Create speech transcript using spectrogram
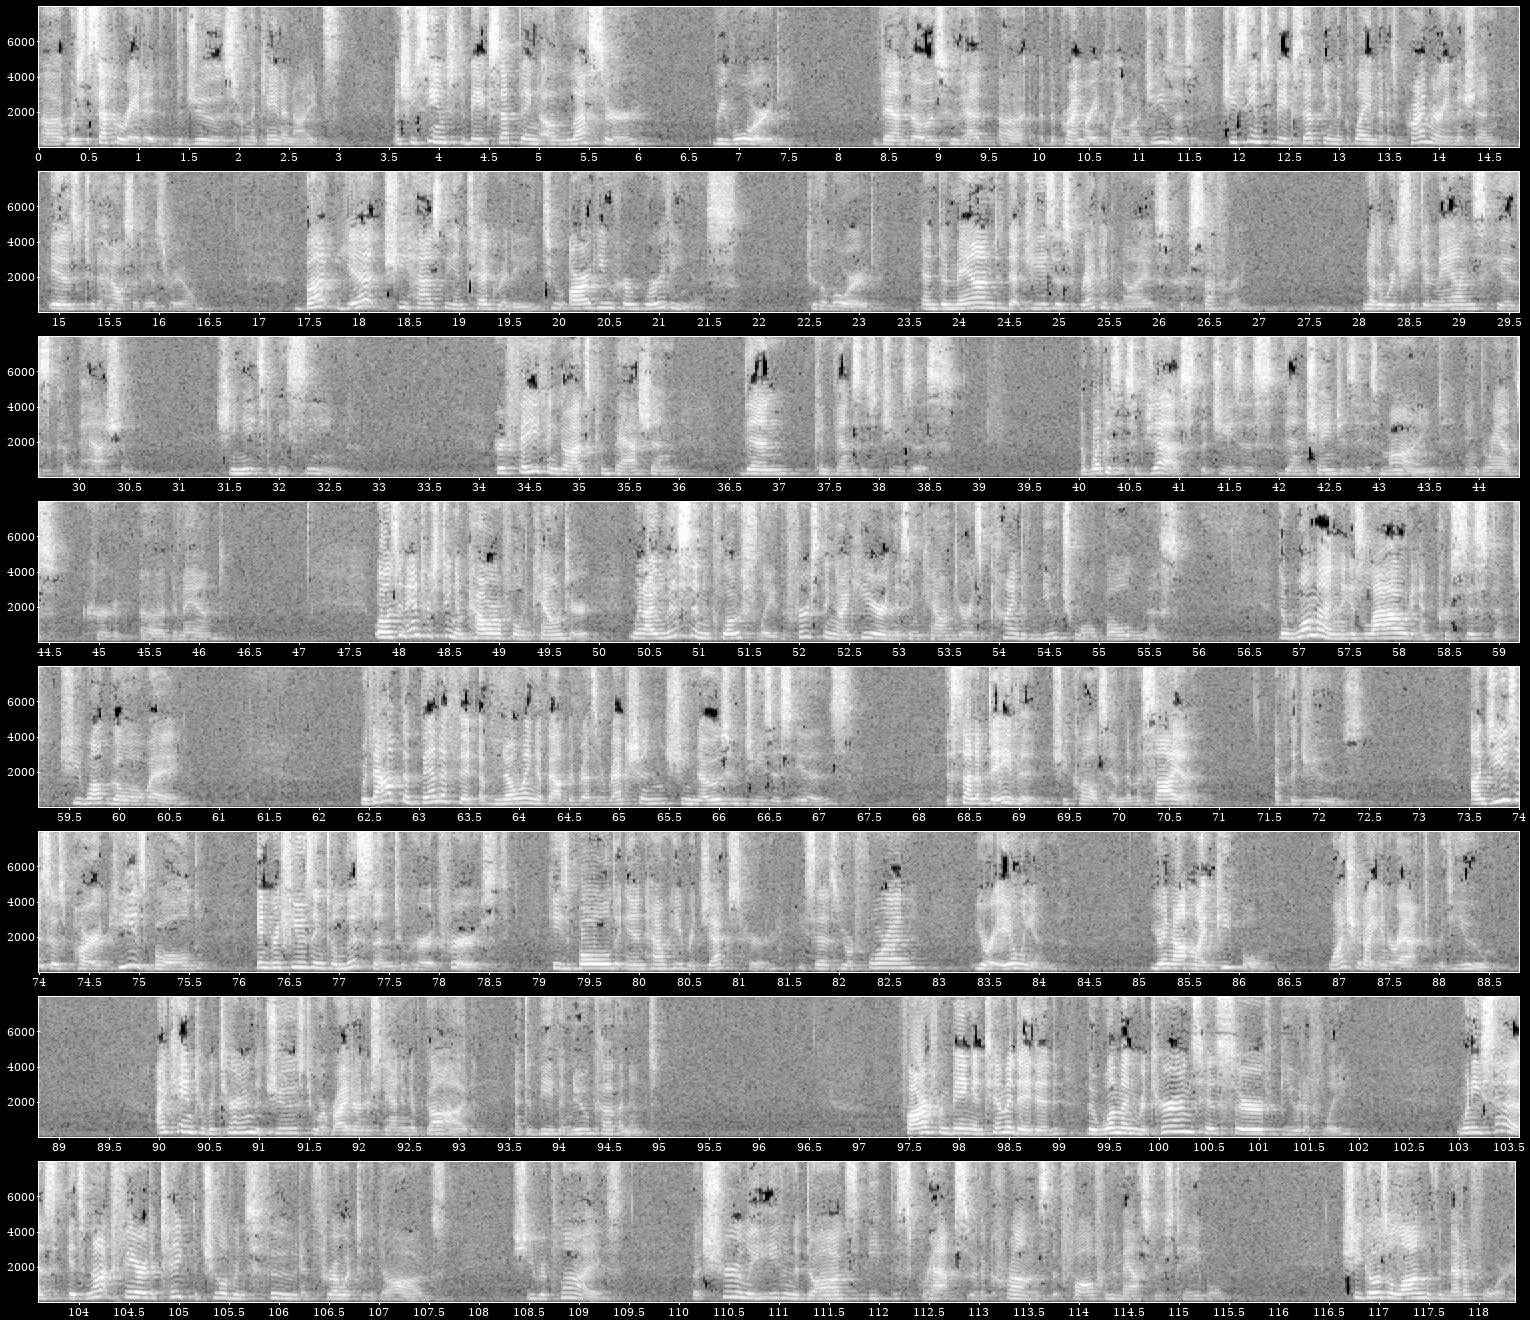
uh, which separated the Jews from the Canaanites. And she seems to be accepting a lesser reward than those who had uh, the primary claim on Jesus. She seems to be accepting the claim that his primary mission is to the house of Israel. But yet she has the integrity to argue her worthiness to the Lord and demand that Jesus recognize her suffering. In other words, she demands his compassion. She needs to be seen. Her faith in God's compassion then convinces Jesus. And what does it suggest? That Jesus then changes his mind and grants her uh, demand. Well, it's an interesting and powerful encounter. When I listen closely, the first thing I hear in this encounter is a kind of mutual boldness. The woman is loud and persistent. She won't go away. Without the benefit of knowing about the resurrection, she knows who Jesus is. The Son of David, she calls him, the Messiah of the Jews. On Jesus' part, he is bold in refusing to listen to her at first. He's bold in how he rejects her. He says, You're foreign, you're alien, you're not my people. Why should I interact with you? I came to return the Jews to a right understanding of God and to be the new covenant. Far from being intimidated, the woman returns his serve beautifully. When he says, It's not fair to take the children's food and throw it to the dogs, she replies, But surely even the dogs eat the scraps or the crumbs that fall from the master's table. She goes along with the metaphor.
